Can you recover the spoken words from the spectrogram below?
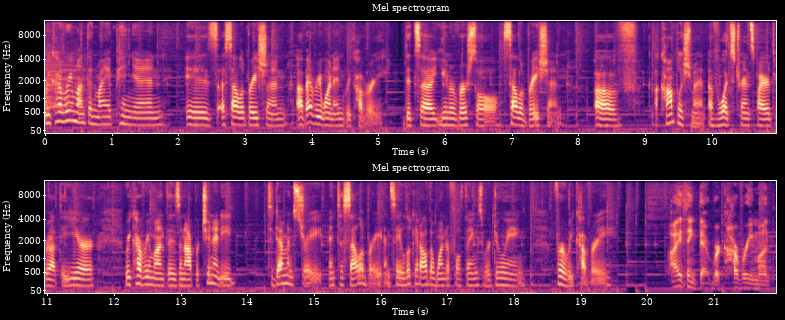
Recovery Month, in my opinion, is a celebration of everyone in recovery. It's a universal celebration of accomplishment of what's transpired throughout the year. Recovery Month is an opportunity to demonstrate and to celebrate and say, look at all the wonderful things we're doing for recovery. I think that Recovery Month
